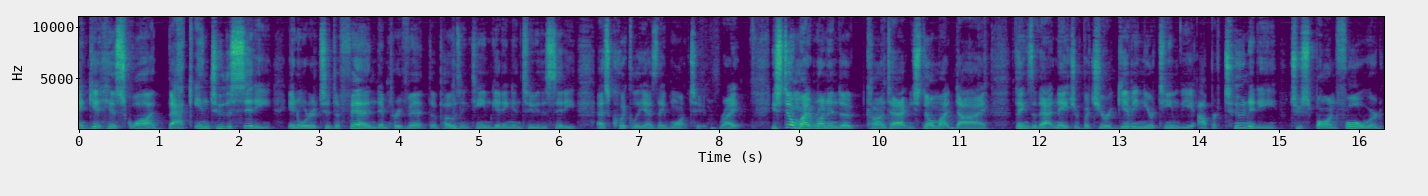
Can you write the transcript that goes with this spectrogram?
and get his squad back into the city in order to defend and prevent the opposing team getting into the city as quickly as they want to, right? You still might run into contact, you still might die, things of that nature, but you're giving your team the opportunity to spawn forward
